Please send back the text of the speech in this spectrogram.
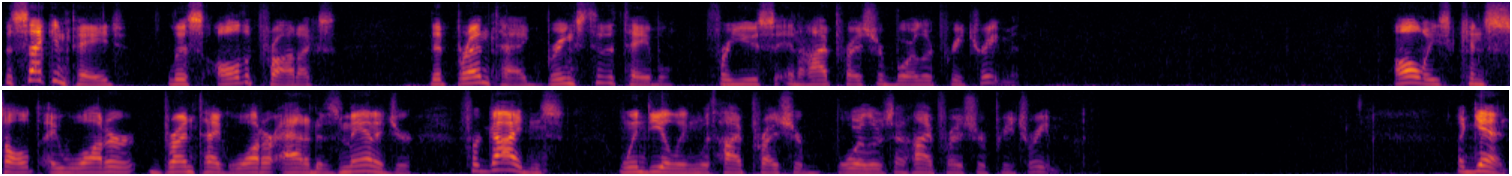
The second page lists all the products that Brenntag brings to the table for use in high pressure boiler pretreatment. Always consult a water Brenntag water additives manager for guidance when dealing with high pressure boilers and high pressure pretreatment. Again,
